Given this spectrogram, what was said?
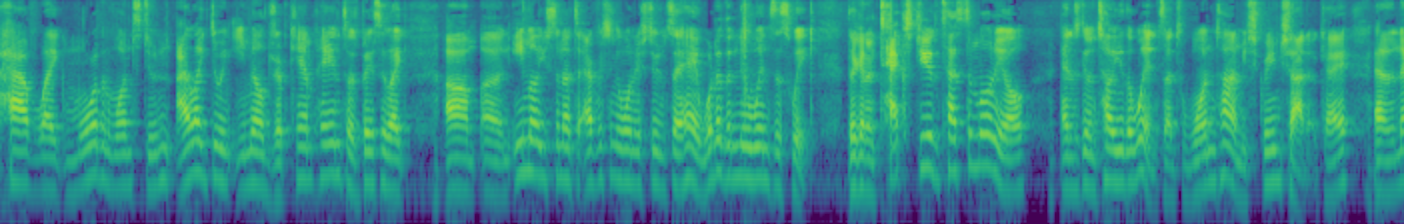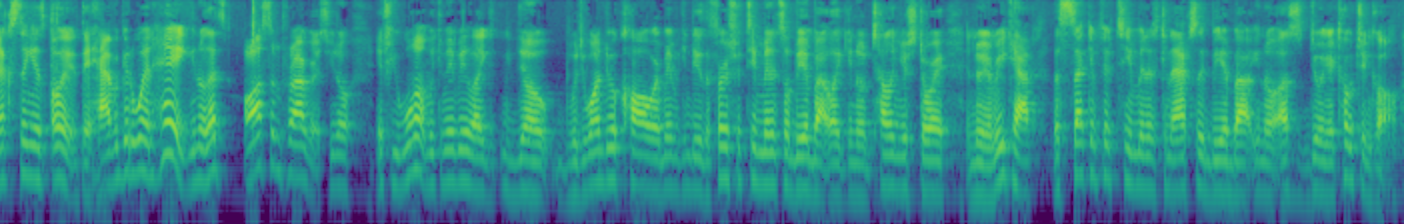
have like more than one student, I like doing email drip campaigns. So it's basically like um, an email you send out to every single one of your students. Say, hey, what are the new wins this week? They're gonna text you the testimonial and it's going to tell you the wins. That's one time you screenshot it, okay? And the next thing is, oh, if they have a good win, hey, you know that's awesome progress. You know, if you want, we can maybe like, you know, would you want to do a call where maybe we can do the first fifteen minutes will be about like you know telling your story and doing a recap. The second fifteen minutes can actually be about you know us doing a coaching call.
